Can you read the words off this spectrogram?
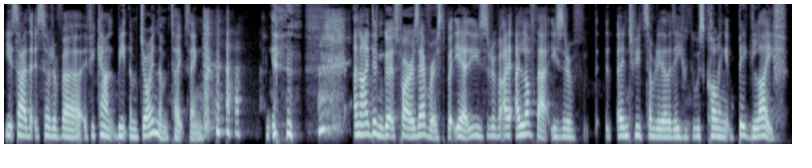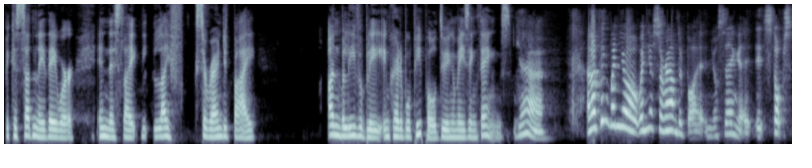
it's either sort of uh, if you can't beat them, join them type thing. and I didn't go as far as Everest, but yeah, you sort of, I, I love that. You sort of I interviewed somebody the other day who was calling it big life because suddenly they were in this like life surrounded by unbelievably incredible people doing amazing things. Yeah. And I think when you're, when you're surrounded by it and you're seeing it, it, it stops,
